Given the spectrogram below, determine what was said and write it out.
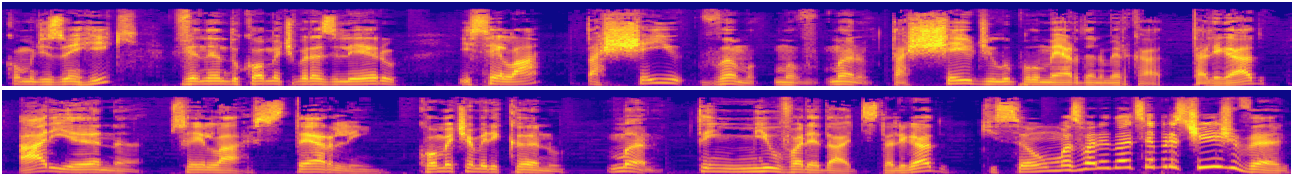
como diz o Henrique, vendendo comet brasileiro e sei lá, tá cheio, vamos, mano, tá cheio de lúpulo merda no mercado, tá ligado? Ariana, sei lá, Sterling, Comet americano. Mano, tem mil variedades, tá ligado? Que são umas variedades sem prestígio, velho.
